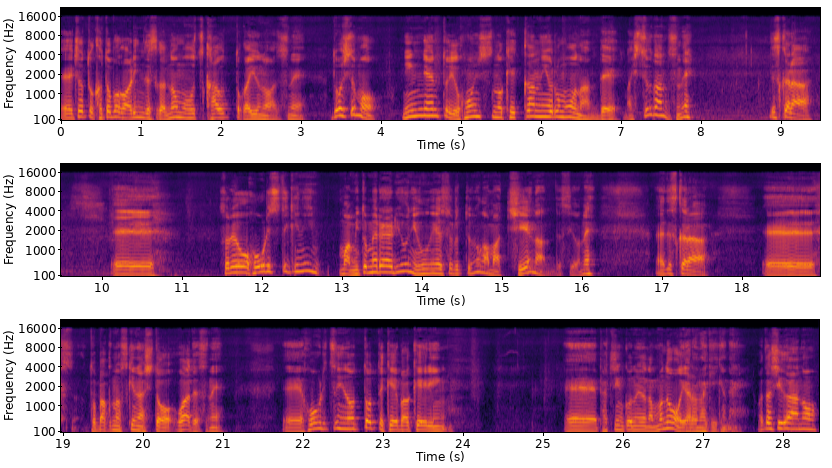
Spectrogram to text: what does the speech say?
えー、ちょっと言葉が悪いんですが飲む打つ買うとかいうのはですねどうしても人間という本質の欠陥によるものなんで、まあ、必要なんですね。ですから、えー、それを法律的に、まあ、認められるように運営するっていうのが、まあ、知恵なんですよね。ですから、えー、賭博の好きな人はですね、えー、法律にのっとって競馬競輪、えー、パチンコのようなものをやらなきゃいけない。私があの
